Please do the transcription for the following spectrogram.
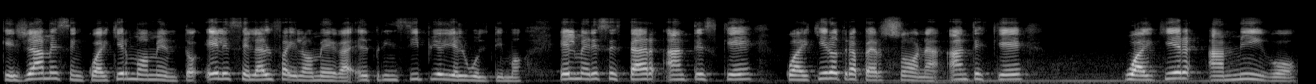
que llames en cualquier momento. Él es el alfa y el omega, el principio y el último. Él merece estar antes que cualquier otra persona, antes que cualquier amigo,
